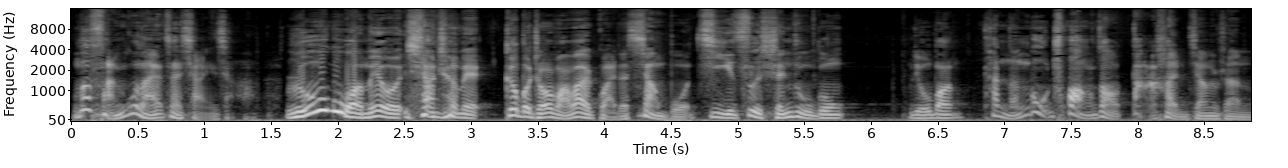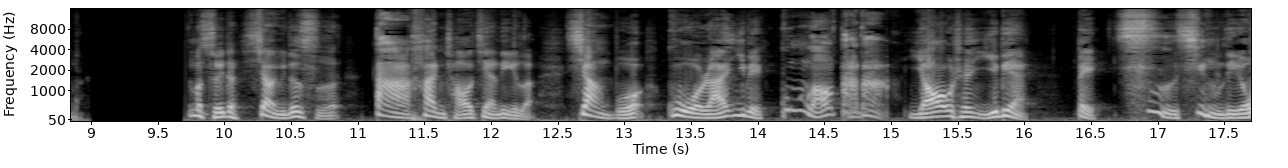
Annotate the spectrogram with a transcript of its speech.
我们反过来再想一想啊，如果没有像这位胳膊肘往外拐的项伯几次神助攻，刘邦他能够创造大汉江山吗？那么随着项羽的死，大汉朝建立了，项伯果然因为功劳大大，摇身一变被赐姓刘，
